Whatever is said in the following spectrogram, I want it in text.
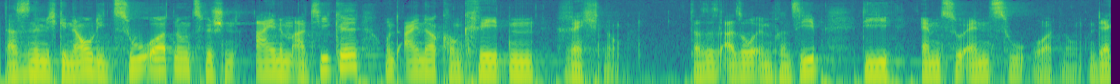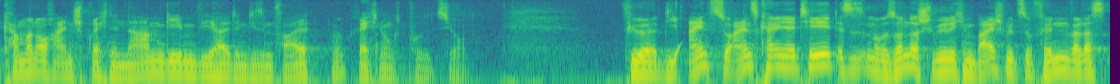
Das ist nämlich genau die Zuordnung zwischen einem Artikel und einer konkreten Rechnung. Das ist also im Prinzip die M zu N Zuordnung. Und der kann man auch einen entsprechenden Namen geben, wie halt in diesem Fall ne? Rechnungsposition. Für die 1 zu 1 Kardinalität ist es immer besonders schwierig, ein Beispiel zu finden, weil das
